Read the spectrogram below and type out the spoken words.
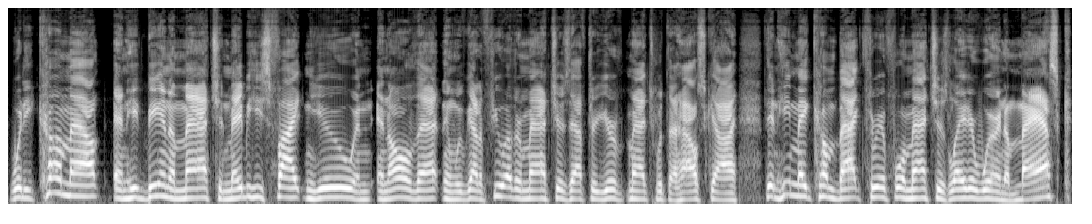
would he come out and he'd be in a match and maybe he's fighting you and, and all of that, and we've got a few other matches after your match with the house guy. Then he may come back three or four matches later wearing a mask.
